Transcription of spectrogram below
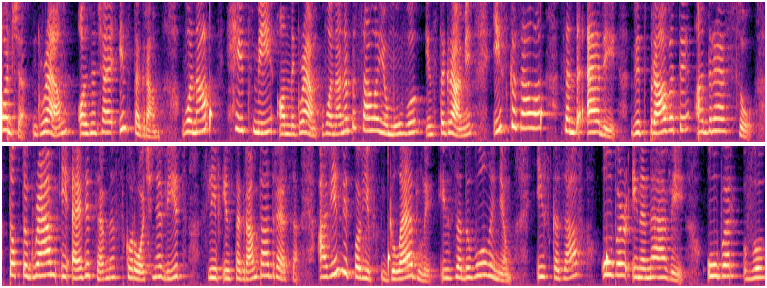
Отже, gram означає Instagram. Вона hit me on the gram. Вона написала йому в інстаграмі і сказала send Eddie, відправити адресу. Тобто gram і Eddie – це в нас скорочення від слів Instagram та адреса. А він відповів gladly із задоволенням і сказав Uber in a Navy. Uber в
